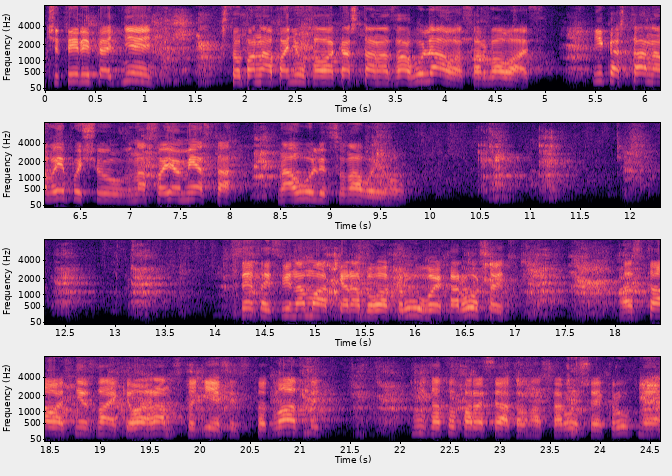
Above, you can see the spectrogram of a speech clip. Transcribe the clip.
4-5 дней, чтобы она понюхала каштана, загуляла, сорвалась. И каштана выпущу на свое место на улицу, на выгул. С этой свиноматки она была круглой, хорошей. Осталось, не знаю, килограмм 110-120. Ну, зато поросята у нас хорошие, крупные.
